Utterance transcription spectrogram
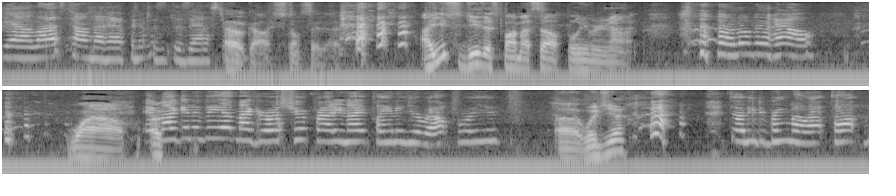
Yeah, last time that happened, it was a disaster. Oh gosh, don't say that. I used to do this by myself, believe it or not. I don't know how. Wow. Am Okay. I going to be at my girls' trip Friday night planning your route for you? Uh, would you? Do I need to bring my laptop?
